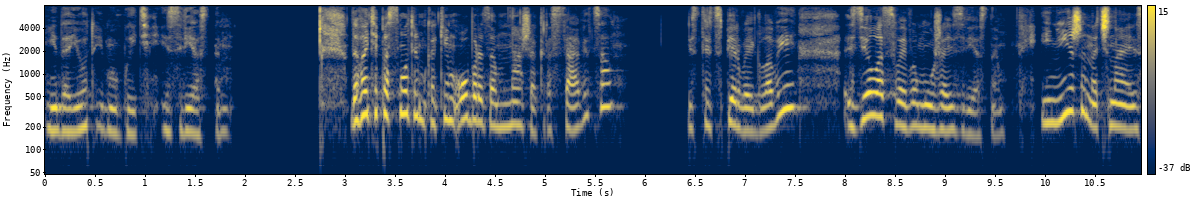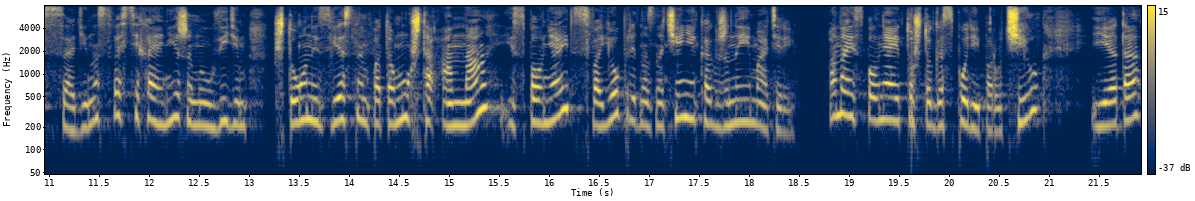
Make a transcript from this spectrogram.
не дает ему быть известным. Давайте посмотрим, каким образом наша красавица из 31 главы сделала своего мужа известным. И ниже, начиная с 11 стиха, и ниже мы увидим, что он известным, потому что она исполняет свое предназначение как жены и матери. Она исполняет то, что Господь ей поручил, и это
